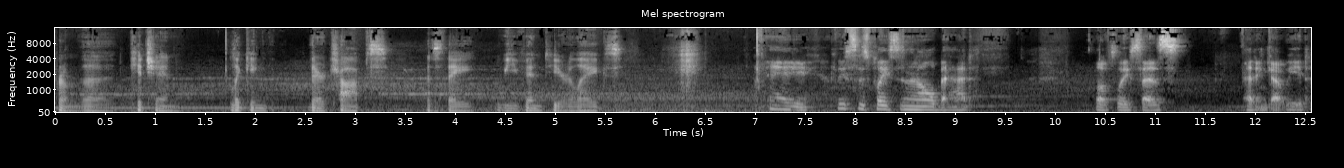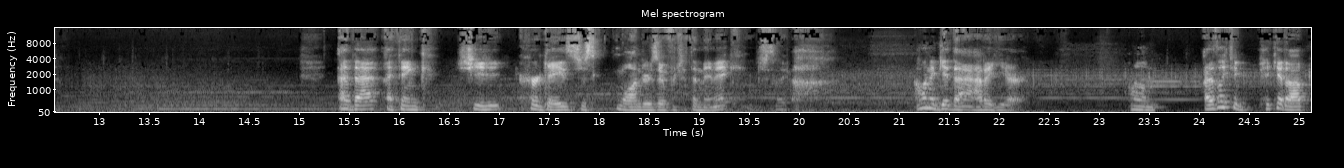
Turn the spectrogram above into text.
from the kitchen, licking their chops as they weave into your legs. Hey, at least this place isn't all bad. Lovely says, petting Gutweed. At that, I think she her gaze just wanders over to the mimic. She's like, "Ugh, I want to get that out of here. Um, I'd like to pick it up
